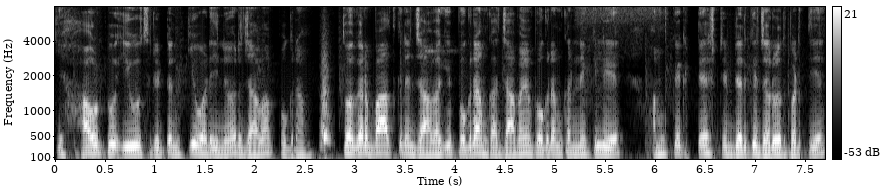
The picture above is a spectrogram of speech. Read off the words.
कि how to use return keyword in your Java program तो अगर बात करें जावा की प्रोग्राम का, जावा में प्रोग्राम करने के लिए हमको एक टेक्स्ट एडिटर की ज़रूरत पड़ती है।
